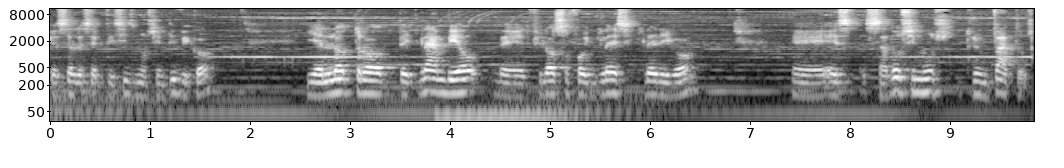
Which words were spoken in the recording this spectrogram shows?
que es el escepticismo científico. Y el otro de Glanville, del filósofo inglés y clérigo, eh, es Saducimus Triumphatus.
